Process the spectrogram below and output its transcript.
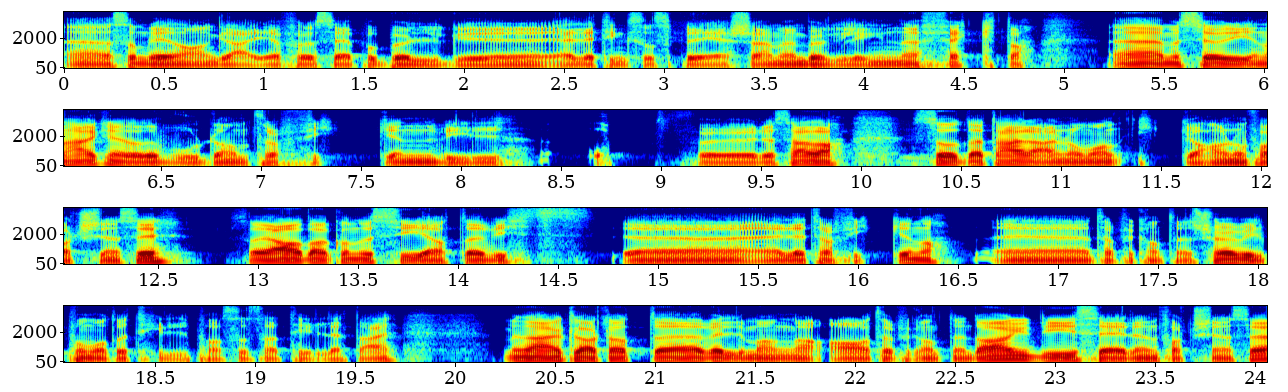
Eh, som blir en annen greie for å se på bølger, eller ting som sprer seg med en bølgelignende effekt. da. Eh, men teorien her er knytta til hvordan trafikken vil oppføre seg. da. Så dette her er når man ikke har noen fartsgrenser. Så ja, da kan du si at hvis Eller trafikken, da. Eh, trafikantene sjøl vil på en måte tilpasse seg til dette her. Men det er jo klart at eh, veldig mange av trafikantene i dag de ser en fartsgrense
